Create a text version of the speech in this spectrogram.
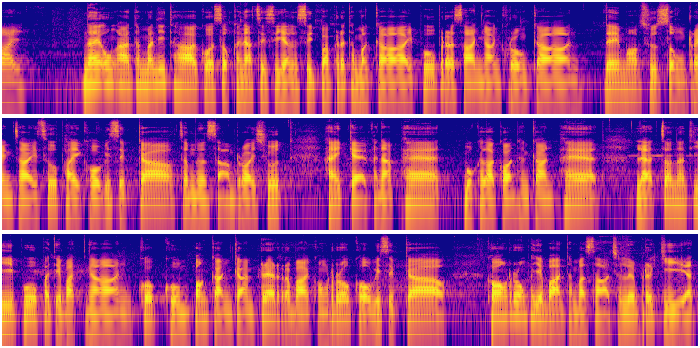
ายนายองค์อาจธรรมนิธาโฆษกคณะศิษยานุศิษย์วัดพระธรรมกาย ผู้ประสานงานโครงการ ได้มอบชุดส่งแรงใจสู้ภัยโควิด -19 จำนวน 300 ชุด ให้แก่คณะแพทย์ บุคลากรทางการแพทย์ และเจ้าหน้าที่ผู้ปฏิบัติงาน ควบคุมป้องกันการแพร่ระบาดของโรคโควิด -19 ของโรงพยาบาลธรรมศาสตร์เฉลิมพระเกียรติ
